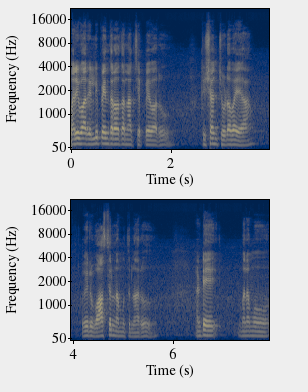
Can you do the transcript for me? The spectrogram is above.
మరి వారు వెళ్ళిపోయిన తర్వాత నాకు చెప్పేవారు కిషన్ చూడవయ్యా వీరు వాస్తులు నమ్ముతున్నారు. అంటే మనము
